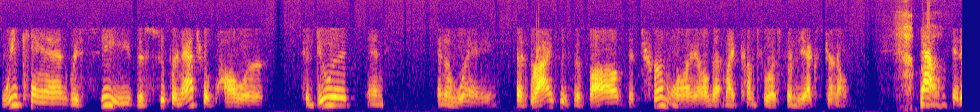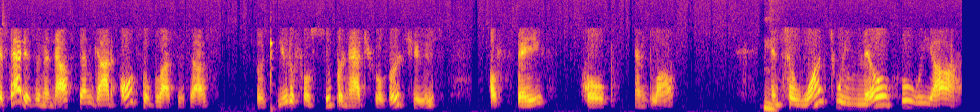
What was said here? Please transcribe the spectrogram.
we can receive the supernatural power to do it in, in a way that rises above the turmoil that might come to us from the external. Now, and if that isn't enough, then God also blesses us with beautiful supernatural virtues of faith, hope, and love. Mm. And so once we know who we are,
